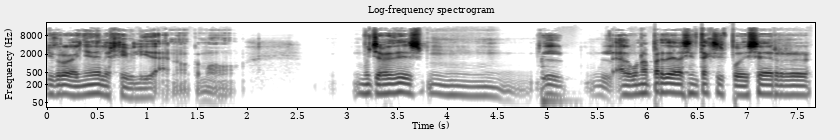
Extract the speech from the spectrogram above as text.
yo creo que añade legibilidad, ¿no? Como, muchas veces mm, alguna parte de la sintaxis puede ser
